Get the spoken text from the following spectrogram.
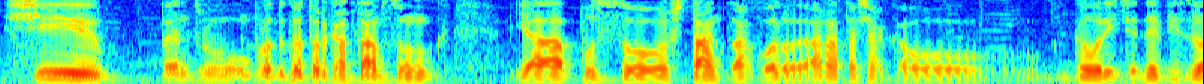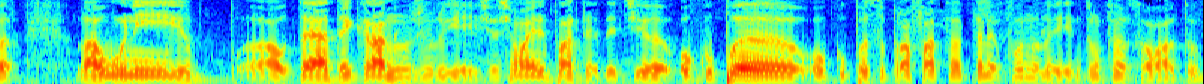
și pentru un producător ca Samsung i-a pus o ștanță acolo, arată așa ca o găurice de vizor. La unii au tăiat ecranul în jurul ei și așa mai departe. Deci ocupă, ocupă suprafața telefonului într-un fel sau altul.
